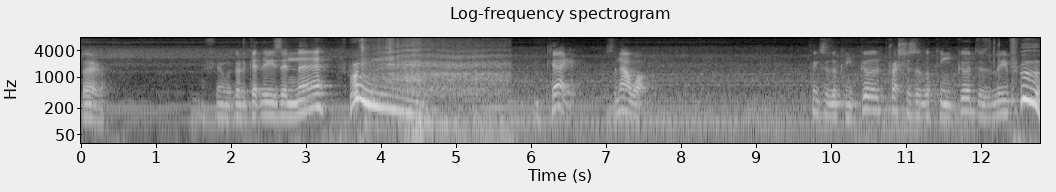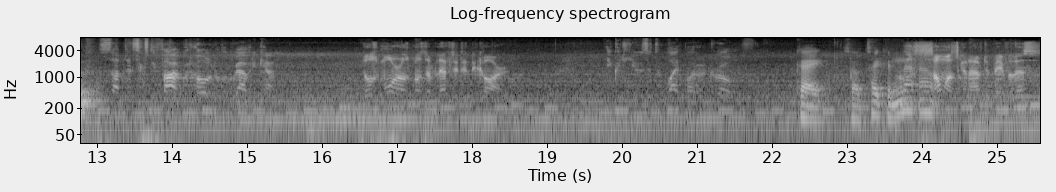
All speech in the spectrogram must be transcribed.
So. I shouldn't We've got to get these in there. Okay, so now what? Things are looking good, pressures are looking good, there's a leave. Subject 65 with hold of a gravity cam. Those must have left it in the car. He could use it to wipe out our drones. Okay, so I've taken that out. Someone's gonna have to pay for this.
